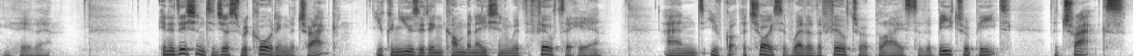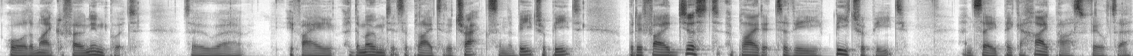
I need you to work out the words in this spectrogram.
You hear there. In addition to just recording the track, you can use it in combination with the filter here. And you've got the choice of whether the filter applies to the beat repeat, the tracks, or the microphone input. So uh, if I, at the moment it's applied to the tracks and the beat repeat, but if I just applied it to the beat repeat and say pick a high pass filter,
